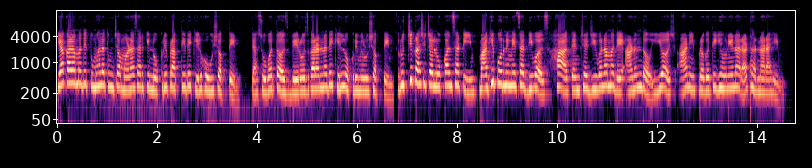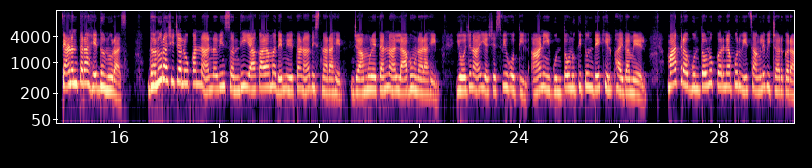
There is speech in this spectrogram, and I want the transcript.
या काळामध्ये तुम्हाला तुमच्या मनासारखी नोकरी प्राप्ती देखील होऊ शकते. त्यासोबतच बेरोजगारांना देखील नोकरी मिळू शकते. वृश्चिक राशीच्या लोकांसाठी माघी पौर्णिमेचा दिवस हा त्यांच्या जीवनामध्ये आनंद यश आणि प्रगती घेऊन येणारा ठरणार आहे. त्यानंतर आहे धनुरास. धनुराशीच्या लोकांना नवीन संधी या काळामध्ये मिळताना दिसणार आहेत ज्यामुळे त्यांना लाभ होणार आहे. योजना यशस्वी होतील आणि गुंतवणुकीतून देखील फायदा मिळेल. मात्र गुंतवणूक करण्यापूर्वी चांगले विचार करा.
